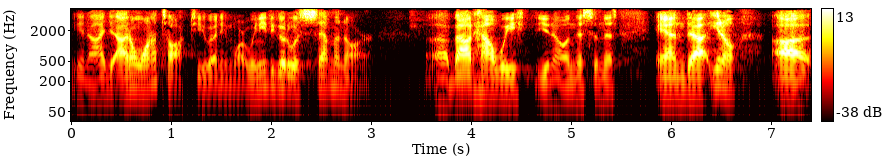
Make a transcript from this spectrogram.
You know, I, I don't want to talk to you anymore. We need to go to a seminar about how we, you know, and this and this. And, uh, you know, uh,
